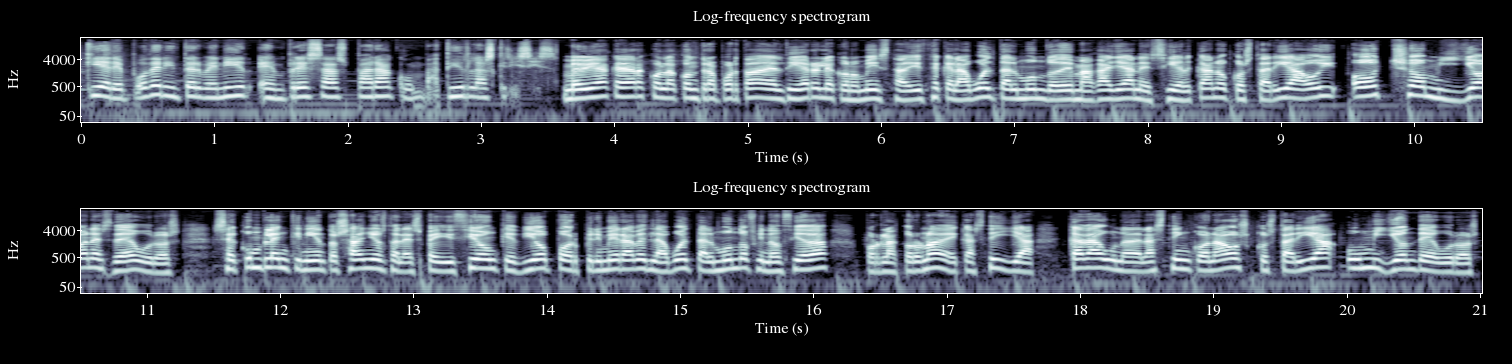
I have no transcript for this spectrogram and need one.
quiere poder intervenir empresas para combatir las crisis. Me voy a quedar con la contraportada del diario El Economista. Dice que la vuelta al mundo de Magallanes y Elcano costaría hoy 8 millones de euros. Se cumplen 500 años de la expedición que dio por primera vez la vuelta al mundo financiada por la Corona de Castilla. Cada una de las cinco naos costaría un millón de euros.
